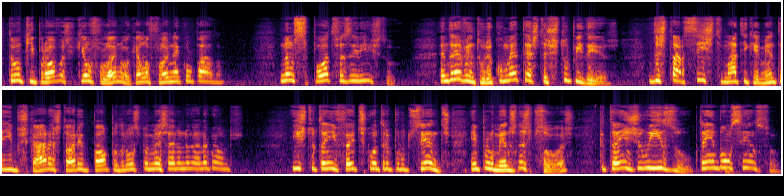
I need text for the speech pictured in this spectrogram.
Estão aqui provas que aquele fulano ou aquela fulana é culpado. Não se pode fazer isto. André Ventura comete esta estupidez de estar sistematicamente a ir buscar a história de Paulo Pedroso para manchar a Ana Gomes. Isto tem efeitos contraproducentes, em pelo menos nas pessoas que têm juízo, que têm bom senso.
